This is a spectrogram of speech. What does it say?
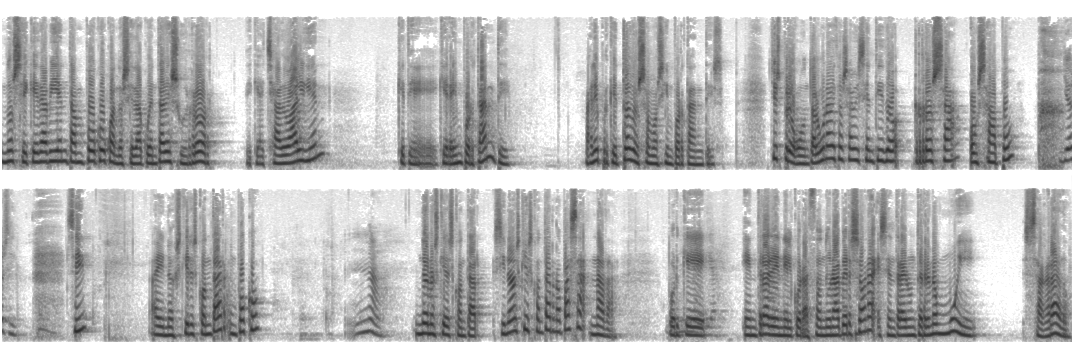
no se queda bien tampoco cuando se da cuenta de su error, de que ha echado a alguien que, te- que era importante, ¿vale? Porque todos somos importantes. Yo os pregunto, ¿alguna vez os habéis sentido rosa o sapo? Yo sí. ¿Sí? Ahí, ¿Nos quieres contar un poco? No. No nos quieres contar. Si no nos quieres contar, no pasa nada. Porque entrar en el corazón de una persona es entrar en un terreno muy sagrado.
